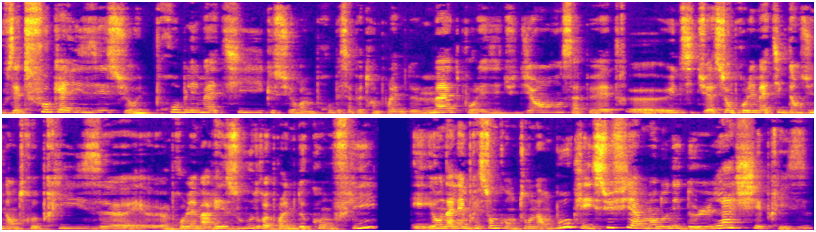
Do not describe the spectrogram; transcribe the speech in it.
vous êtes focalisé sur une problématique, sur un problème, ça peut être un problème de maths pour les étudiants, ça peut être euh, une situation problématique dans une entreprise, euh, un problème à résoudre, un problème de conflit, et on a l'impression qu'on tourne en boucle, et il suffit à un moment donné de lâcher prise,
